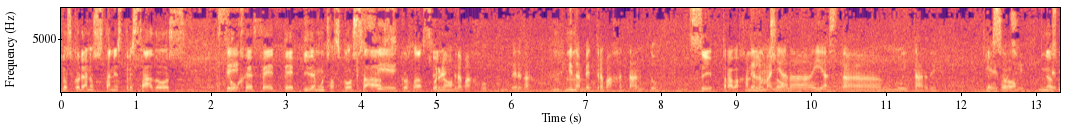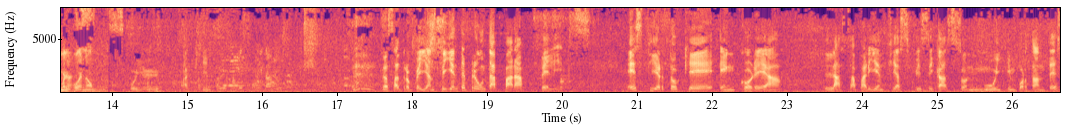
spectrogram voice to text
los coreanos están estresados. Sí. Tu jefe te pide muchas cosas, sí, cosas así, por ¿no? el trabajo, ¿verdad? Y también trabaja tanto, Sí, trabajan de la mañana y hasta muy tarde. Tiene Eso coche no es muy bueno. Uy, uy, aquí. Nos atropellan. Siguiente pregunta para Félix. ¿Es cierto que en Corea las apariencias físicas son muy importantes?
